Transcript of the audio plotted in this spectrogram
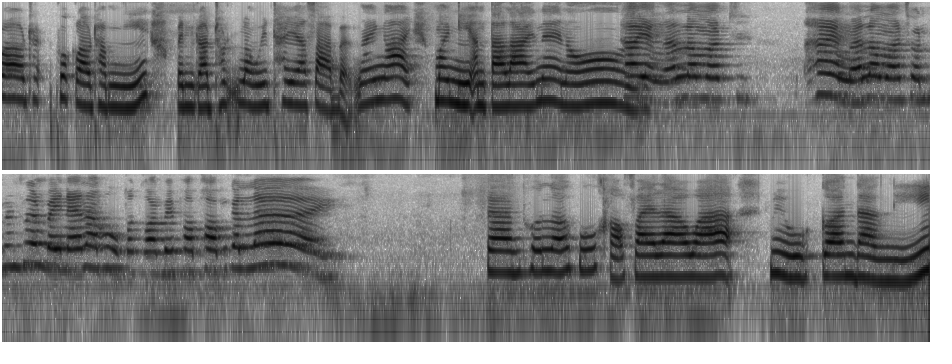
เราพวกเราทำนี้ เป็นการทดลองวิทยาศาสตร์แบบง่าย ๆ ไม่มีอันตรายแน่นอนถ้าอย่างนั้นเรามาถ้าอย่างนั้นเรามาชวนเพื่อนๆไปแนะนำอุปกรณ์ไปพร้อมๆกันเลย การทดลองภูเขาไฟลาวา มีอุปกรณ์ดังนี้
